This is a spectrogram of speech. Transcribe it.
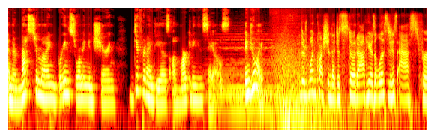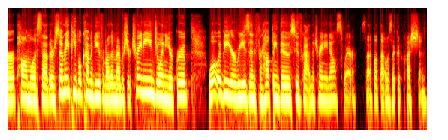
and their mastermind brainstorming and sharing different ideas on marketing and sales. Enjoy. There's one question that just stood out here. The list just asked for Paul and Melissa. There's so many people coming to you from other membership training, joining your group. What would be your reason for helping those who've gotten the training elsewhere? So I thought that was a good question.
